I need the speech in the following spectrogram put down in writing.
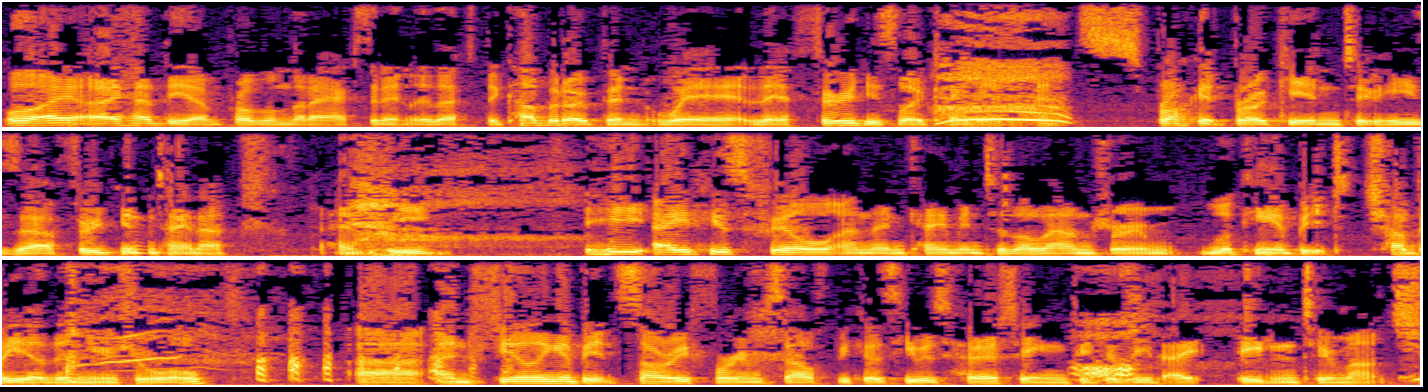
Well, I, I had the um, problem that I accidentally left the cupboard open where their food is located, and Sprocket broke into his uh, food container, and he he ate his fill and then came into the lounge room looking a bit chubbier than usual, uh, and feeling a bit sorry for himself because he was hurting because he'd ate, eaten too much.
